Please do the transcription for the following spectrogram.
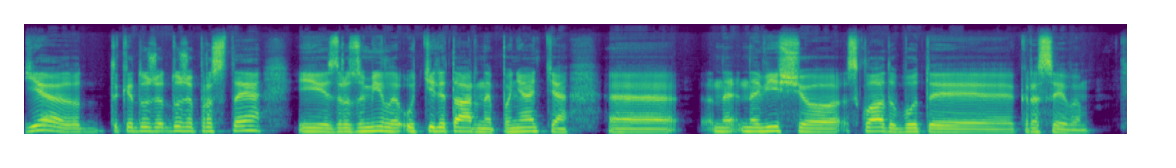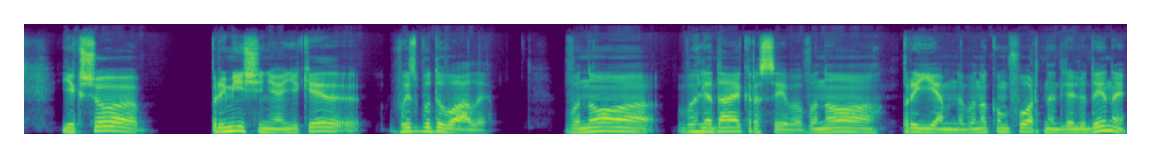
Є таке дуже, дуже просте і зрозуміле утилітарне поняття, е, навіщо складу бути красивим. Якщо приміщення, яке ви збудували, воно виглядає красиво, воно приємне, воно комфортне для людини,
